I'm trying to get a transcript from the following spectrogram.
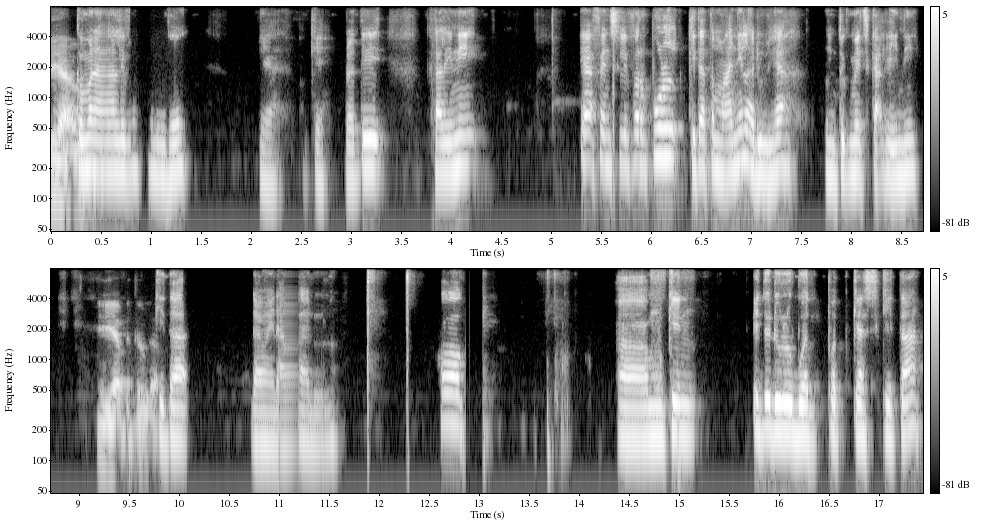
iya, kemenangan Liverpool itu. Ya oke. Okay. berarti kali ini ya fans Liverpool kita temani lah dulu ya untuk match kali ini. Iya betul kita damai-damai dulu. Oke. Okay. uh, eh, mungkin itu dulu buat podcast kita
